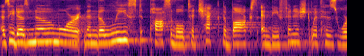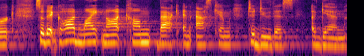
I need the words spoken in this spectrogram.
as he does no more than the least possible to check the box and be finished with his work so that God might not come back and ask him to do this again.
